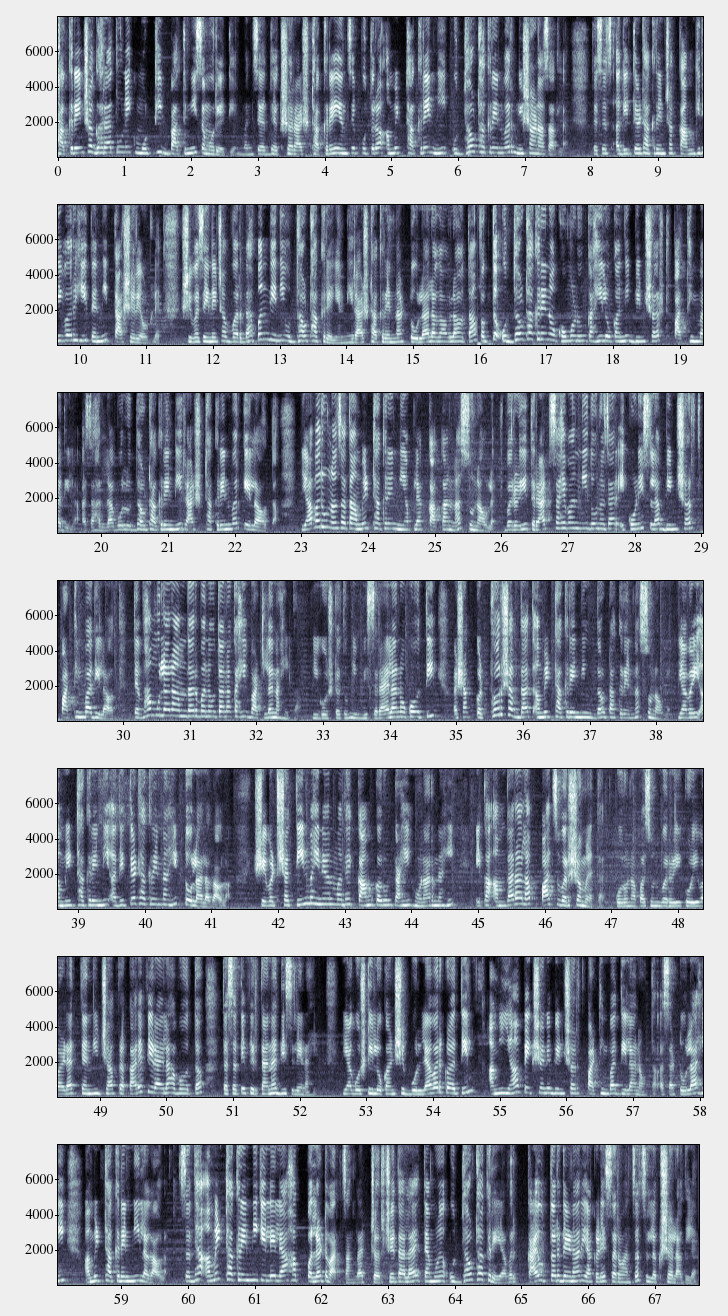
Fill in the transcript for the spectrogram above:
ठाकरेंच्या घरातून एक मोठी बातमी समोर येते. मनसे अध्यक्ष राज ठाकरे यांचे पुत्र अमित ठाकरेंनी उद्धव ठाकरेंवर निशाणा साधला. तसेच आदित्य ठाकरेंच्या कामगिरीवरही त्यांनी ताशेरे ओढलेत. शिवसेनेच्या वर्धापन दिनी उद्धव ठाकरे यांनी राज ठाकरेंना टोला लगावला होता. फक्त उद्धव ठाकरे नको म्हणून काही लोकांनी बिनशर्त पाठिंबा दिला. असा हल्लाबोल उद्धव ठाकरेंनी राज ठाकरेंवर केला होता. यावरूनच आता अमित ठाकरेंनी आपल्या काकांना सुनावलंय. वरळीत राजसाहेबांनी दोन हजार एकोणीसला बिनशर्त पाठिंबा दिला होता. तेव्हा मुलाला आमदार बनवताना काही वाटलं नाही का? ही गोष्ट तुम्ही विसरायला नको होती. अशा कठोर शब्दात अमित ठाकरेंनी उद्धव ठाकरेंना सुनावलं. यावेळी अमित ठाकरेंनी आदित्य ठाकरेंनाही टोला लगावला. शेवटच्या तीन महिन्यांमध्ये काम करून काही होणार नाही. एका आमदाराला पाच वर्ष मिळतात. कोरोनापासून वरळी कोळीवाड्यात त्यांनी ज्या प्रकारे फिरायला हवं होतं तसं ते फिरताना दिसले नाही या गोष्टी लोकांशी बोलल्यावर कळतील. आम्ही या अपेक्षेने बिनशर्त पाठिंबा दिला नव्हता. असा टोलाही अमित ठाकरेंनी लगावला. सध्या अमित ठाकरेंनी केलेल्या हा पलटवार चांगला चर्चेत आलाय. त्यामुळे उद्धव ठाकरे यावर काय उत्तर देणार याकडे सर्वांचंच लक्ष लागलंय.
